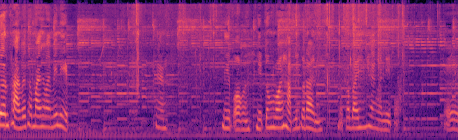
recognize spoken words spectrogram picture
เดินผ่านไปทำไมทำไมไม่หนีบเนี่ยหนีบออกหนีบตรงรอยหักนี่ก็ได้นี่แล้วก็ใบแห้งๆอะหนีบออก เออ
